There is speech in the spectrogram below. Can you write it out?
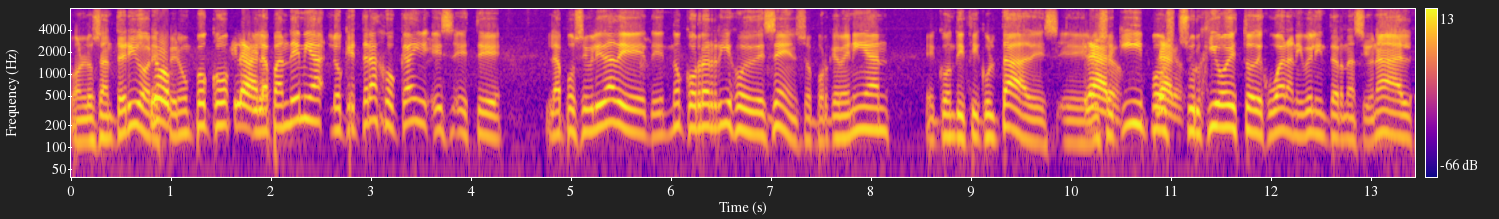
con los anteriores, No, pero un poco claro. la pandemia lo que trajo, Kai, es este, la posibilidad de, de no correr riesgo de descenso, porque venían eh, con dificultades eh, los equipos, claro. surgió esto de jugar a nivel internacional,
